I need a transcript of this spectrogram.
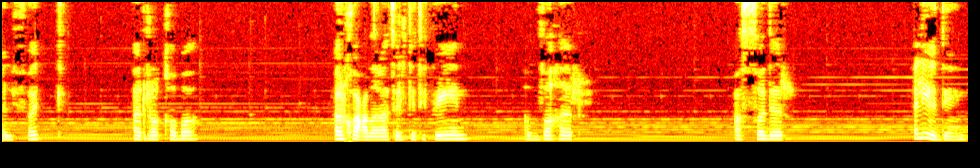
الفك الرقبة أرخوا عضلات الكتفين الظهر الصدر اليدين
